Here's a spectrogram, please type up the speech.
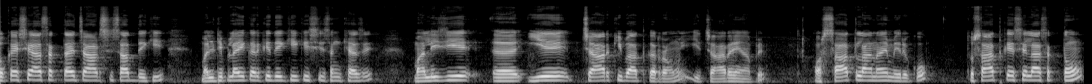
तो कैसे आ सकता है चार से सात? देखिए मल्टीप्लाई करके देखिए किसी संख्या से। मान लीजिए ये चार की बात कर रहा हूँ ये चार है यहाँ पे। और सात लाना है मेरे को तो सात कैसे ला सकता हूँ?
